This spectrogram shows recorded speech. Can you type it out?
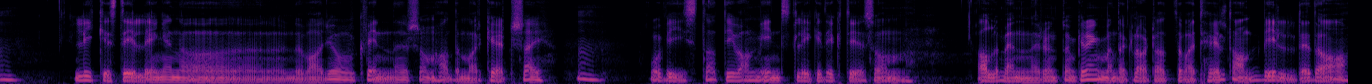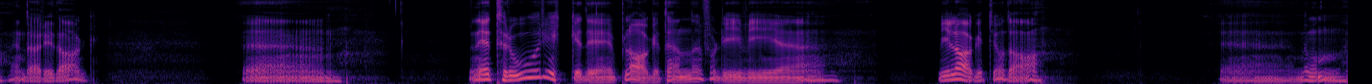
Mm. Likestillingen, og det var jo kvinner som hadde markert seg mm. og vist at de var minst like dyktige som alle mennene rundt omkring, men det er klart at det var et helt annet bilde da enn det er i dag. Eh, men jeg tror ikke det plaget henne, fordi vi, eh, vi laget jo da eh, noen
